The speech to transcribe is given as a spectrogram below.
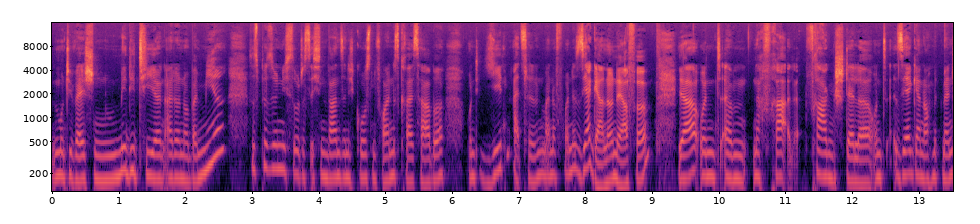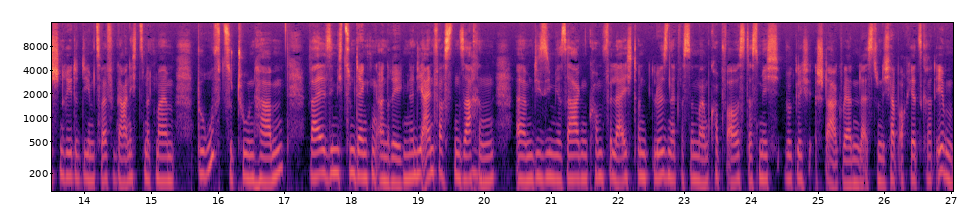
Motivation, meditieren, I don't know. Bei mir ist es persönlich so, dass ich einen wahnsinnig großen Freundeskreis habe und jeden einzelnen meiner Freunde sehr gerne nerve, ja, und ähm, nach Fra Fragen stelle und sehr gerne auch mit Menschen rede, die im Zweifel gar nichts mit meinem Beruf zu tun haben, weil sie mich zum Denken anregen. Ne? Die einfachsten Sachen, ähm, die sie mir sagen, kommen vielleicht und lösen etwas in meinem Kopf aus, das mich wirklich stark werden lässt. Und ich habe auch jetzt gerade eben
